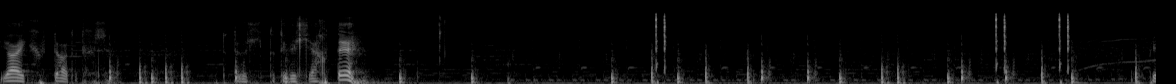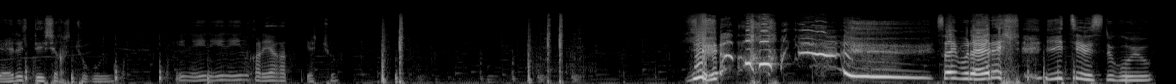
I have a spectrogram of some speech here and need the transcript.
яа гэхвтэй одоо тэгэл. Тэгэл одоо тэгэл яах вэ? Би арай л дээш гарч үгүй юу? Энэ энэ энэ энэ гар ягаад ячв? Е! Сая бүр арай л ийцээ байсан үгүй юу?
